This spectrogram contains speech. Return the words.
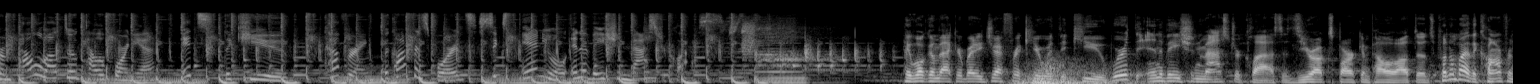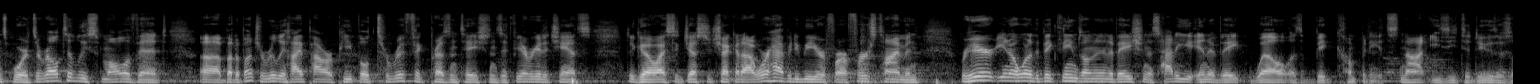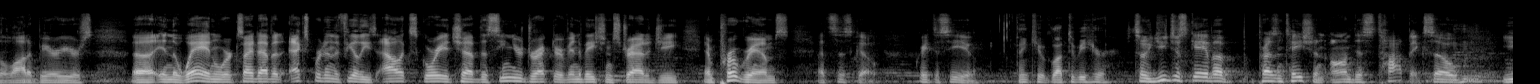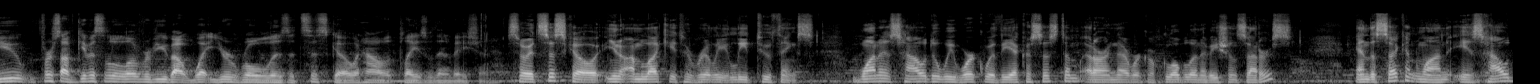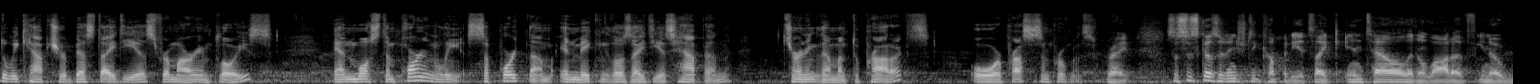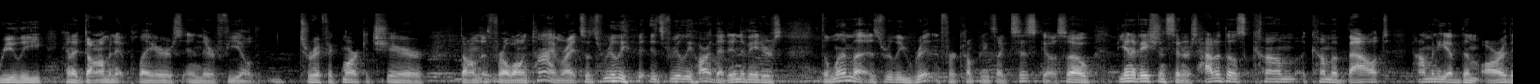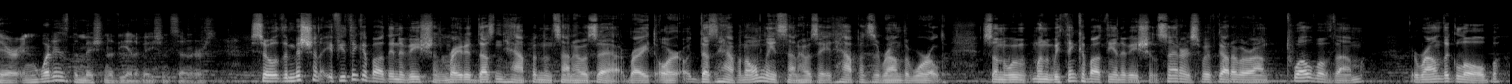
From Palo Alto, California, it's theCUBE, covering the Conference Board's 6th Annual Innovation Masterclass. Hey, welcome back everybody. Jeff Frick here with theCUBE. We're at the Innovation Masterclass at Xerox PARC in Palo Alto. It's put on by the Conference Board. It's a relatively small event, uh, but a bunch of really high power people, terrific presentations. If you ever get a chance to go, I suggest you check it out. We're happy to be here for our first time, and we're here, you know, one of the big themes on innovation is how do you innovate well as a big company? It's not easy to do. There's a lot of barriers uh, in the way, and we're excited to have an expert in the field. He's Alex Goryachev, the Senior Director of Innovation Strategy and Programs at Cisco. Great to see you. Thank you, glad to be here. So you just gave a presentation on this topic. So mm -hmm. you, first off, give us a little overview about what your role is at Cisco and how it plays with innovation. So at Cisco, you know, I'm lucky to really lead two things. One is how do we work with the ecosystem at our network of global innovation centers? And the second one is how do we capture best ideas from our employees and most importantly, support them in making those ideas happen, turning them into products or process improvements. Right. So Cisco's an interesting company. It's like Intel and a lot of you know really kind of dominant players in their field. Terrific market share, dominant for a long time, right? So it's really it's really hard. That innovator's dilemma is really written for companies like Cisco. So the innovation centers, how did those come come about? How many of them are there, and what is the mission of the innovation centers? So the mission, if you think about innovation, right, it doesn't happen in San Jose, right, or it doesn't happen only in San Jose, it happens around the world. So when we think about the innovation centers, we've got around 12 of them around the globe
